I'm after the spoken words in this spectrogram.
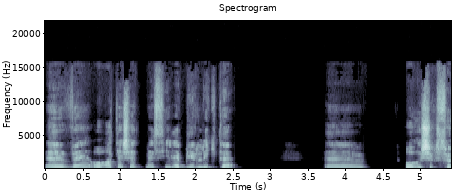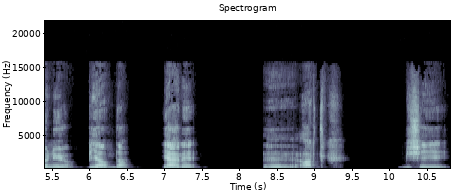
Ee, ve o ateş etmesiyle birlikte e, o ışık sönüyor bir anda. Yani e, artık bir şeyi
